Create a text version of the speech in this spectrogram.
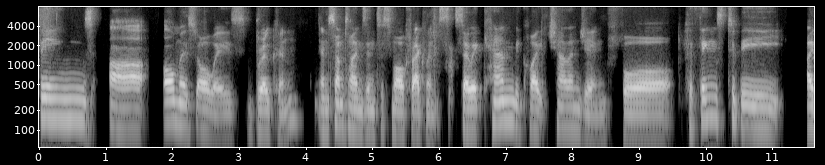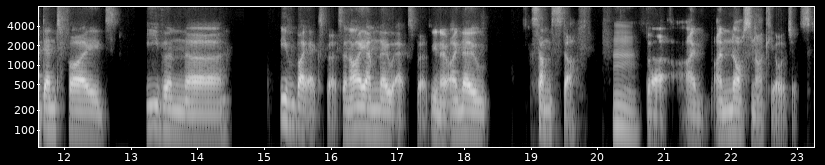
things are almost always broken and sometimes into small fragments. So it can be quite challenging for for things to be identified, even uh, even by experts. And I am no expert. You know, I know some stuff, Hmm. but I'm I'm not an archaeologist.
